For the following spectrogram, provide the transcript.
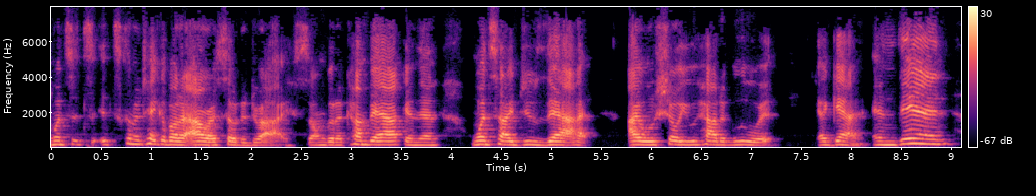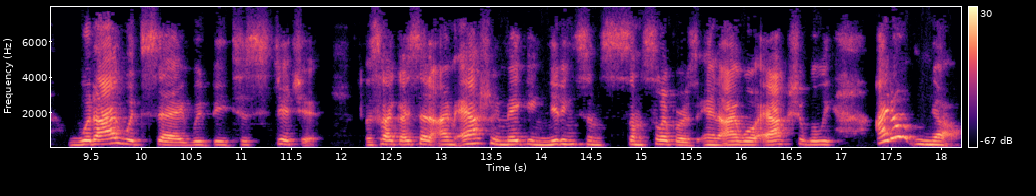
once it's it's going to take about an hour or so to dry. So I'm going to come back and then once I do that, I will show you how to glue it again. And then what I would say would be to stitch it. It's like I said, I'm actually making knitting some some slippers and I will actually I don't know.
